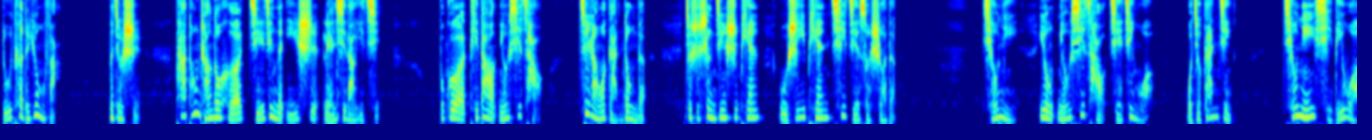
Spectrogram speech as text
独特的用法，那就是它通常都和洁净的仪式联系到一起。不过提到牛膝草，最让我感动的，就是圣经诗篇五十一篇七节所说的：“求你用牛膝草洁净我，我就干净；求你洗涤我，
